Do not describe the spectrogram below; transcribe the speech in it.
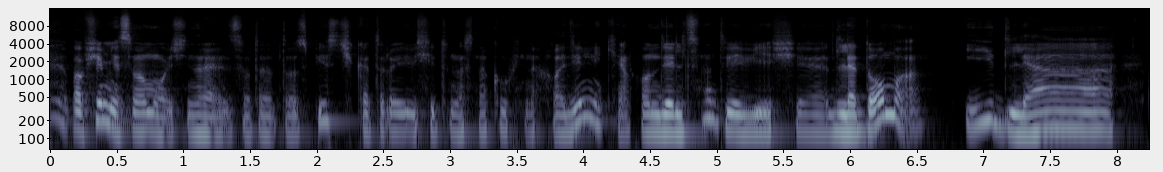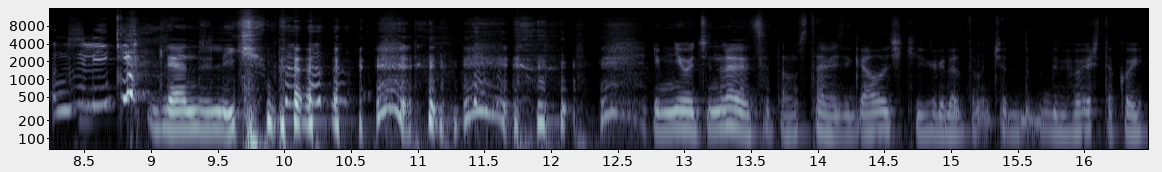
Вообще мне самому очень нравится вот этот вот списочек, который висит у нас на кухне на холодильнике. Он делится на две вещи. Для дома и для... Анжелики! Для Анжелики, да. И мне очень нравится там ставить галочки, когда там что-то добиваешь такой,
